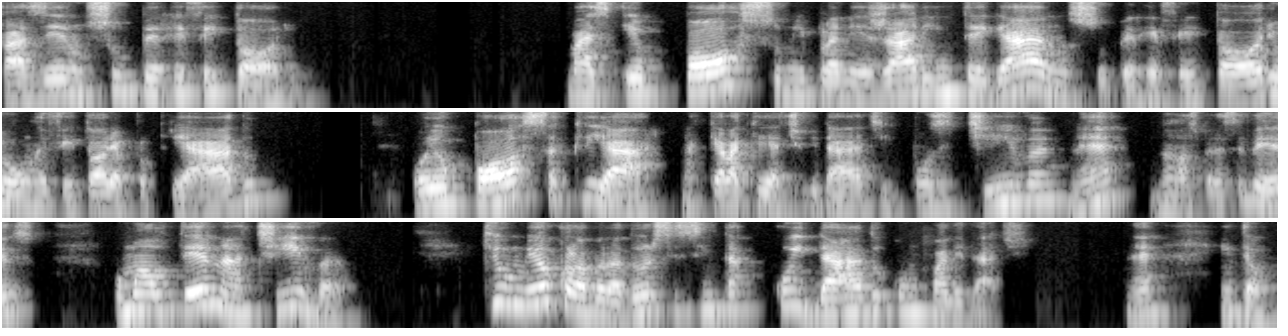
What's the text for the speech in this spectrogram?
fazer um super refeitório. Mas eu posso me planejar e entregar um super refeitório ou um refeitório apropriado ou eu possa criar naquela criatividade positiva, né, nós brasileiros, uma alternativa que o meu colaborador se sinta cuidado com qualidade, né? Então,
